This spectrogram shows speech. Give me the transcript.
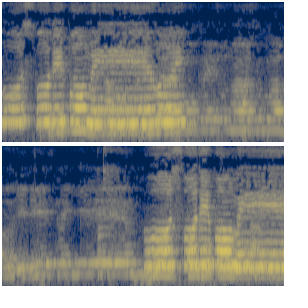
Господи, помилуй. Господи, помилуй,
